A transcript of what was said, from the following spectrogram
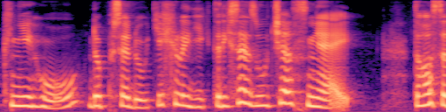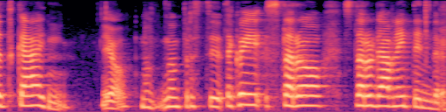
knihu dopředu těch lidí, kteří se zúčastnějí toho setkání. Jo, no, no prostě Takový staro, starodávný Tinder.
